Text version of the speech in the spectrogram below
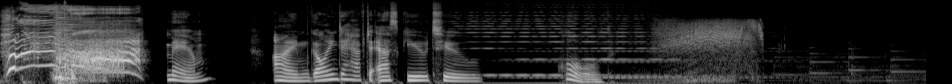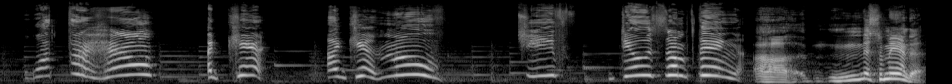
Ma'am, I'm going to have to ask you to hold. What the hell? I can't. I can't move. Chief, do something. Uh, Miss Amanda,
